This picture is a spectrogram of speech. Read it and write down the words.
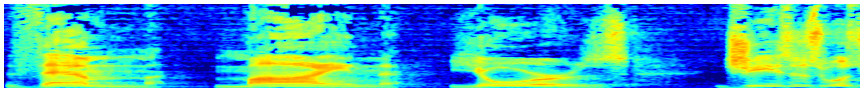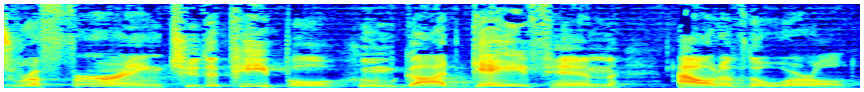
them, mine, yours. Jesus was referring to the people whom God gave him out of the world,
